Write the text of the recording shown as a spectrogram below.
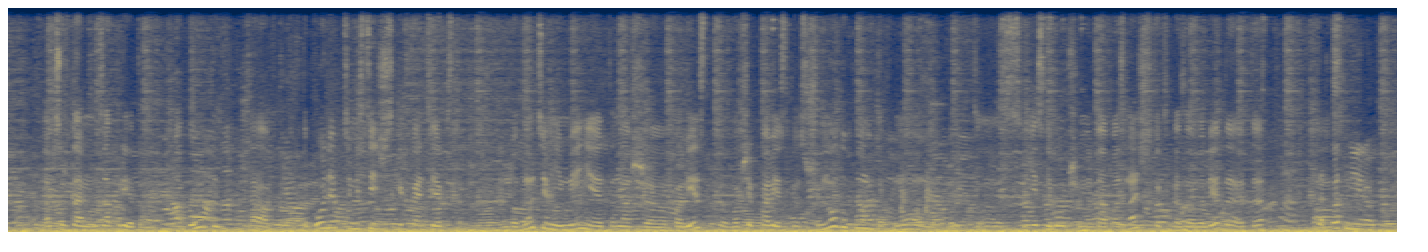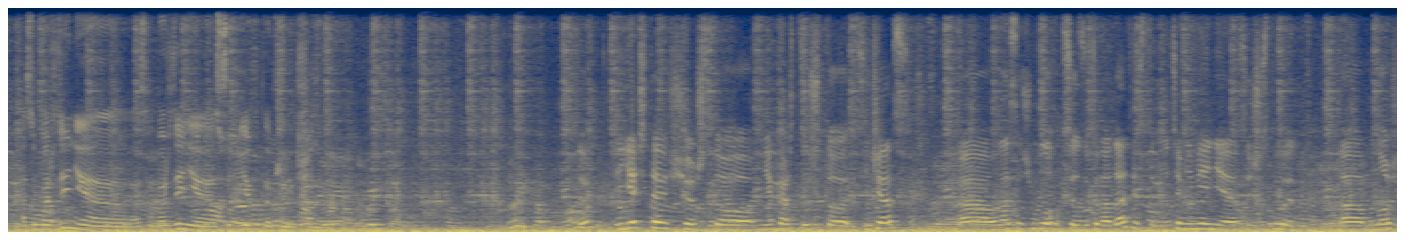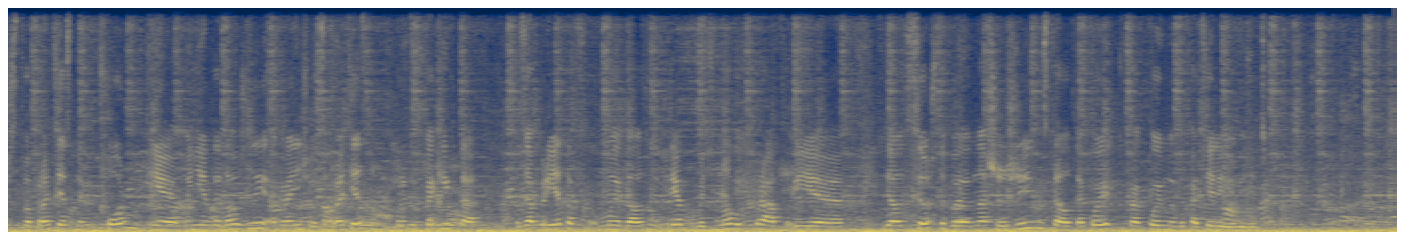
запретом абортов, да, в более оптимистических контекстах. Вот, но, тем не менее, это наша повестка. Вообще в повестке у нас очень много пунктов, но вот, э, если, в общем, это обозначить, как сказала Леда, это а, освобождение, освобождение субъектов женщины. Я считаю еще, что мне кажется, что сейчас э, у нас очень плохо все с законодательством, но тем не менее существует э, множество протестных форм, и мы не должны ограничиваться протестом против каких-то запретов, мы должны требовать новых прав и делать все, чтобы наша жизнь стала такой, какой мы бы хотели ее видеть.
